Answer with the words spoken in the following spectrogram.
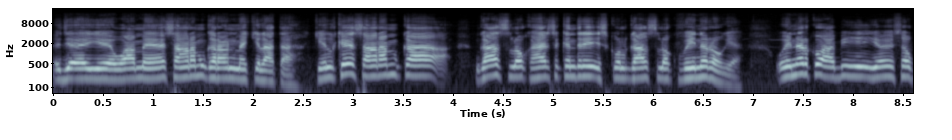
ये वहाँ में सारम ग्राउंड में खिला था खेल के सारम का गर्ल्स लोग, हायर सेकेंडरी स्कूल गर्ल्स लोग विनर हो गया। विनर को अभी ये सब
